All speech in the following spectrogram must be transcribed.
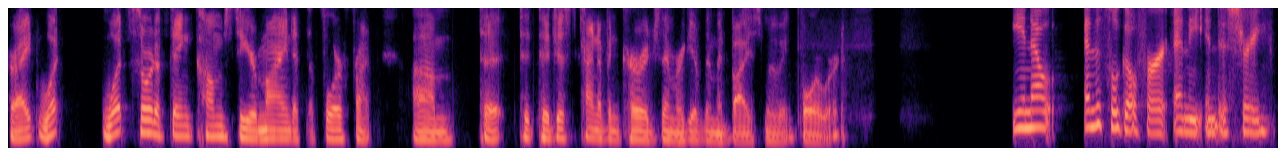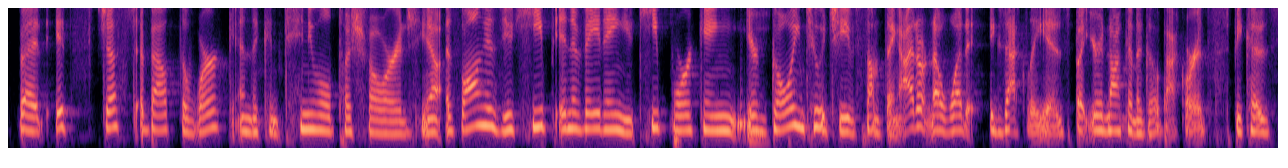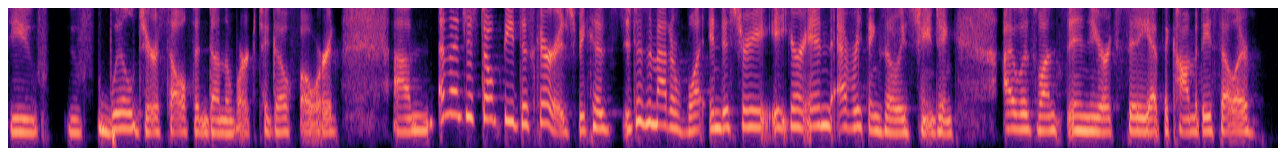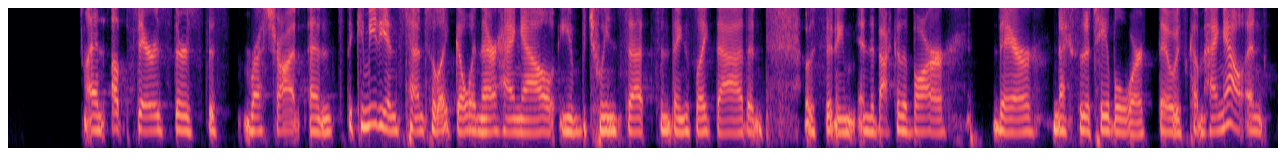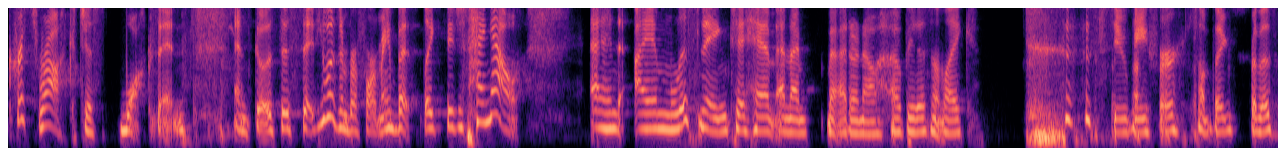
right? What what sort of thing comes to your mind at the forefront um, to, to to just kind of encourage them or give them advice moving forward? You know, and this will go for any industry, but it's just about the work and the continual push forward. You know, as long as you keep innovating, you keep working, you're going to achieve something. I don't know what it exactly is, but you're not going to go backwards because you've you've willed yourself and done the work to go forward. Um, and then just don't be discouraged because it doesn't matter what industry you're in, everything's always changing. I was once in New York City at the Comedy Cellar and upstairs there's this restaurant and the comedians tend to like go in there hang out you know, between sets and things like that. And i was sitting in the back of the bar there next to the table where they always come hang out. And chris rock just walks in and goes to sit. He wasn't performing but like they just hang out. And i am listening to him and i'm i don't know i hope he doesn't like sue me for something for this.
